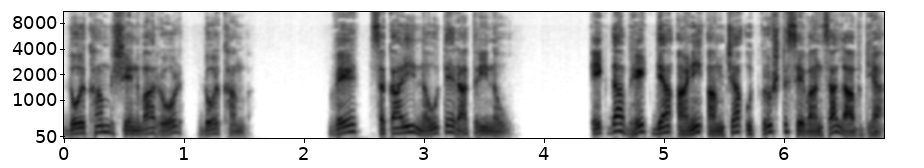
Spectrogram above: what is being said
डोळखांब शेनवा रोड डोळखांब. वेळ सकाळी नऊ ते रात्री नऊ. एकदा भेट द्या आणि आमच्या उत्कृष्ट सेवांचा लाभ घ्या.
